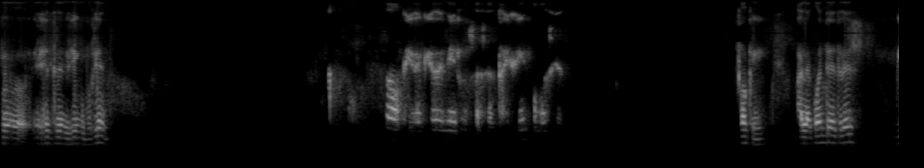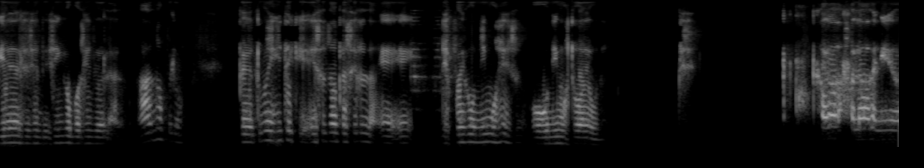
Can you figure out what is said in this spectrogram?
Pero es el 35%. No, tiene que venir un 65%. Ok. A la cuenta de tres viene el 65% del alma. Ah, no, pero, pero tú me dijiste que eso tengo que hacer eh, eh, después que unimos eso, o unimos todo de una. Solo, solo ha venido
